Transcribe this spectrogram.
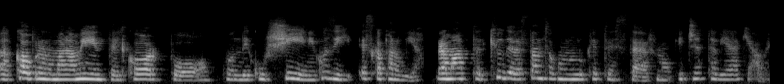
Uh, coprono malamente il corpo con dei cuscini così e scappano via. Ramat chiude la stanza con un lucchetto esterno e getta via la chiave.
